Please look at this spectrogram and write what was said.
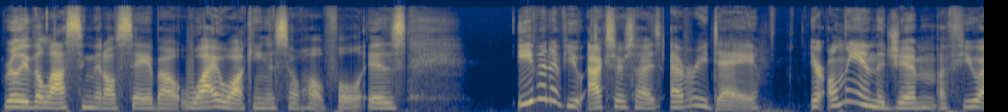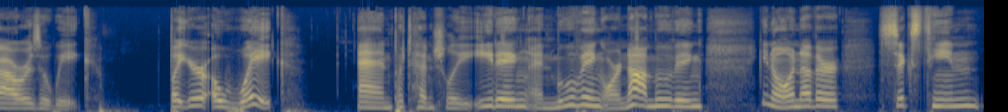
really the last thing that I'll say about why walking is so helpful, is even if you exercise every day, you're only in the gym a few hours a week, but you're awake and potentially eating and moving or not moving, you know, another 16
